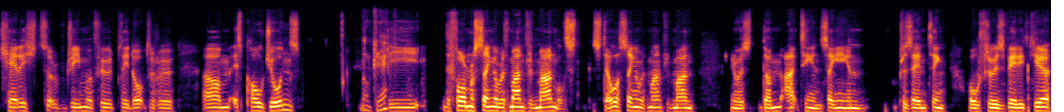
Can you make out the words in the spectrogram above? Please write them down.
cherished sort of dream of who would play Doctor Who, um, is Paul Jones. Okay. The the former singer with Manfred Mann, well, s- still a singer with Manfred Mann, you know, has done acting and singing and presenting all through his varied career.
